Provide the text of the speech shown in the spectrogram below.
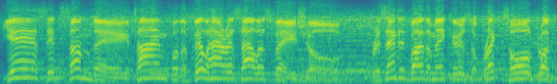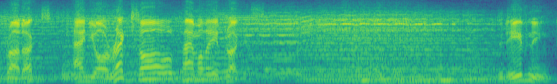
Yes, it's Sunday. Time for the Phil Harris Alice Faye Show. Presented by the makers of Rexall Drug Products and your Rexall family druggist. Good evening.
